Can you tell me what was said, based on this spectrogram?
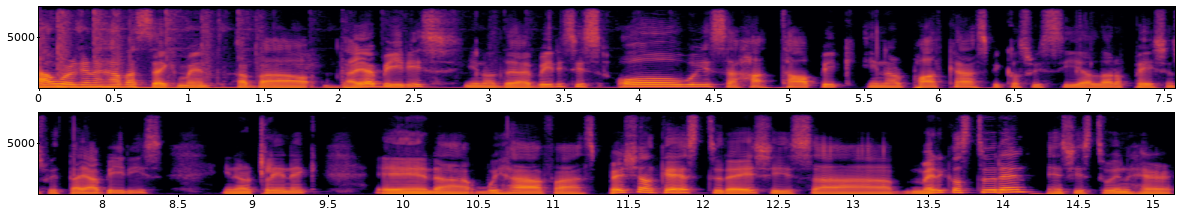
Now we're gonna have a segment about diabetes. You know, diabetes is always a hot topic in our podcast because we see a lot of patients with diabetes in our clinic, and uh, we have a special guest today. She's a medical student and she's doing her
